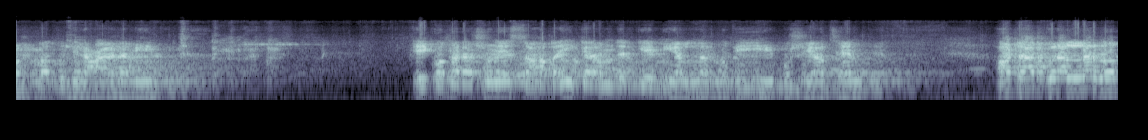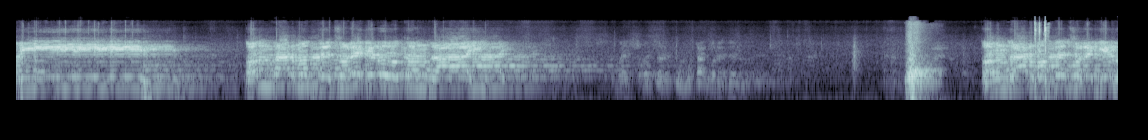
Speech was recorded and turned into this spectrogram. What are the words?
রহমাতুল্লিল আলামিন এই কথাটা শুনে সাহাবাই কেরামদেরকে নিয়ে আল্লাহর নবী বসে আছেন। হঠাৎ করে আল্লাহর নবী তন্দ্রার মধ্যে চলে গেল তন্দ্রাই তন্দ্রার মধ্যে চলে গেল।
